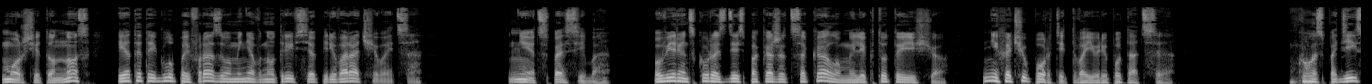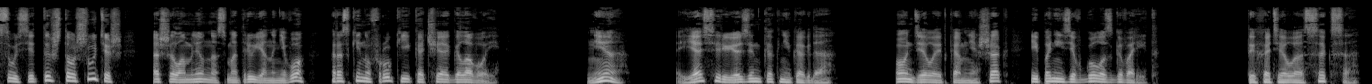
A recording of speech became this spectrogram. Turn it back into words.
Морщит он нос, и от этой глупой фразы у меня внутри все переворачивается. «Нет, спасибо. Уверен, скоро здесь покажется Калум или кто-то еще. Не хочу портить твою репутацию». «Господи Иисусе, ты что, шутишь?» Ошеломленно смотрю я на него, раскинув руки и качая головой. «Не, я серьезен как никогда». Он делает ко мне шаг и, понизив голос, говорит. «Ты хотела секса,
